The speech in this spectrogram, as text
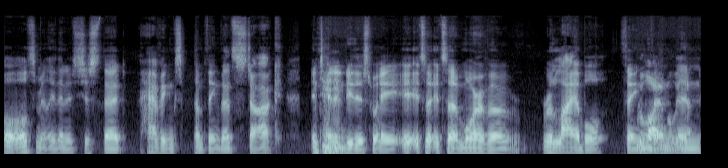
ultimately then it's just that having something that's stock intended to Mhm. do this way it, it's a it's a more of a reliable thing than- Reliable, yeah. than, yeah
